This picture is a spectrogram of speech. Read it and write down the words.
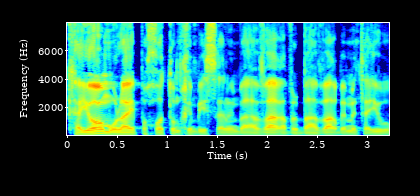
כיום אולי פחות תומכים בישראל מבעבר, אבל בעבר באמת היו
